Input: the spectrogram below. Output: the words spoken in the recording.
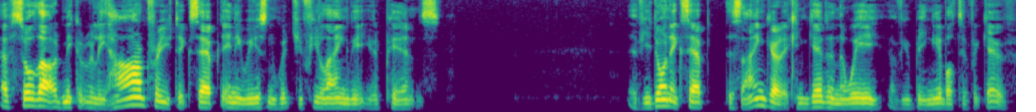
If so, that would make it really hard for you to accept any ways in which you feel angry at your parents. If you don't accept this anger, it can get in the way of you being able to forgive.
